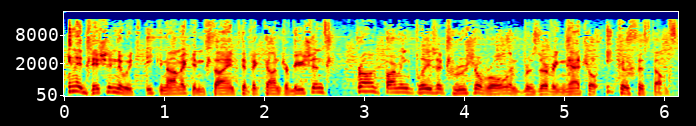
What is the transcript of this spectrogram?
In addition to its economic and scientific contributions, frog farming plays a crucial role in preserving natural ecosystems.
